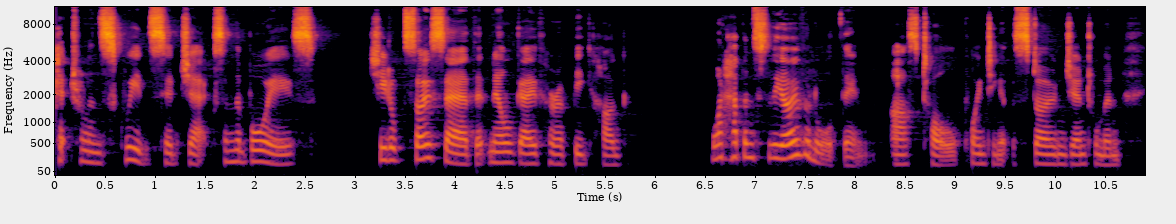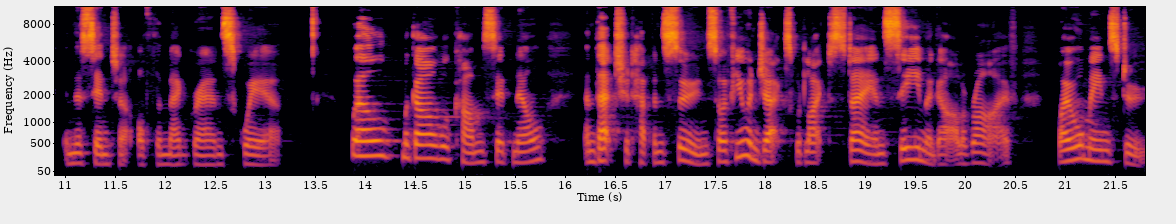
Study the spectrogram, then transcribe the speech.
Petrel and Squid, said Jax, and the boys. She looked so sad that Nell gave her a big hug. What happens to the Overlord then? asked Toll, pointing at the stone gentleman in the centre of the Magran Square. Well, Magal will come, said Nell, and that should happen soon. So if you and Jax would like to stay and see Magal arrive, by all means do.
